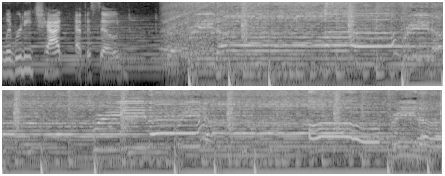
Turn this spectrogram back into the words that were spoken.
Liberty Chat episode. Freedom. Freedom. Oh, freedom.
